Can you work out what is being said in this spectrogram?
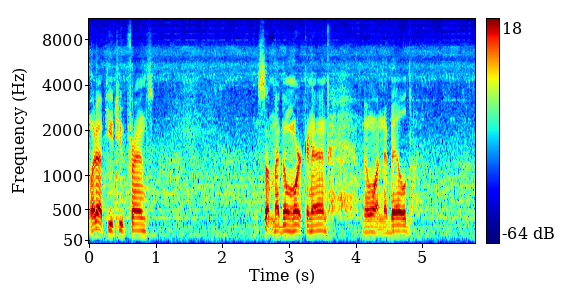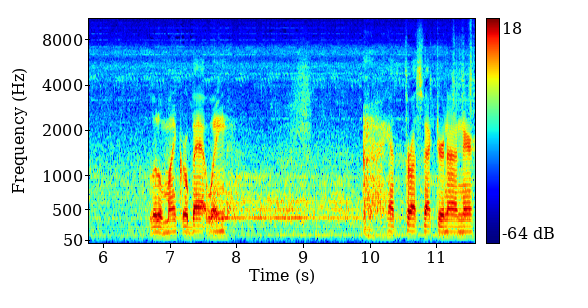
What up YouTube friends? something I've been working on. Been wanting to build a little micro bat wing. I got the thrust vectoring on there.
